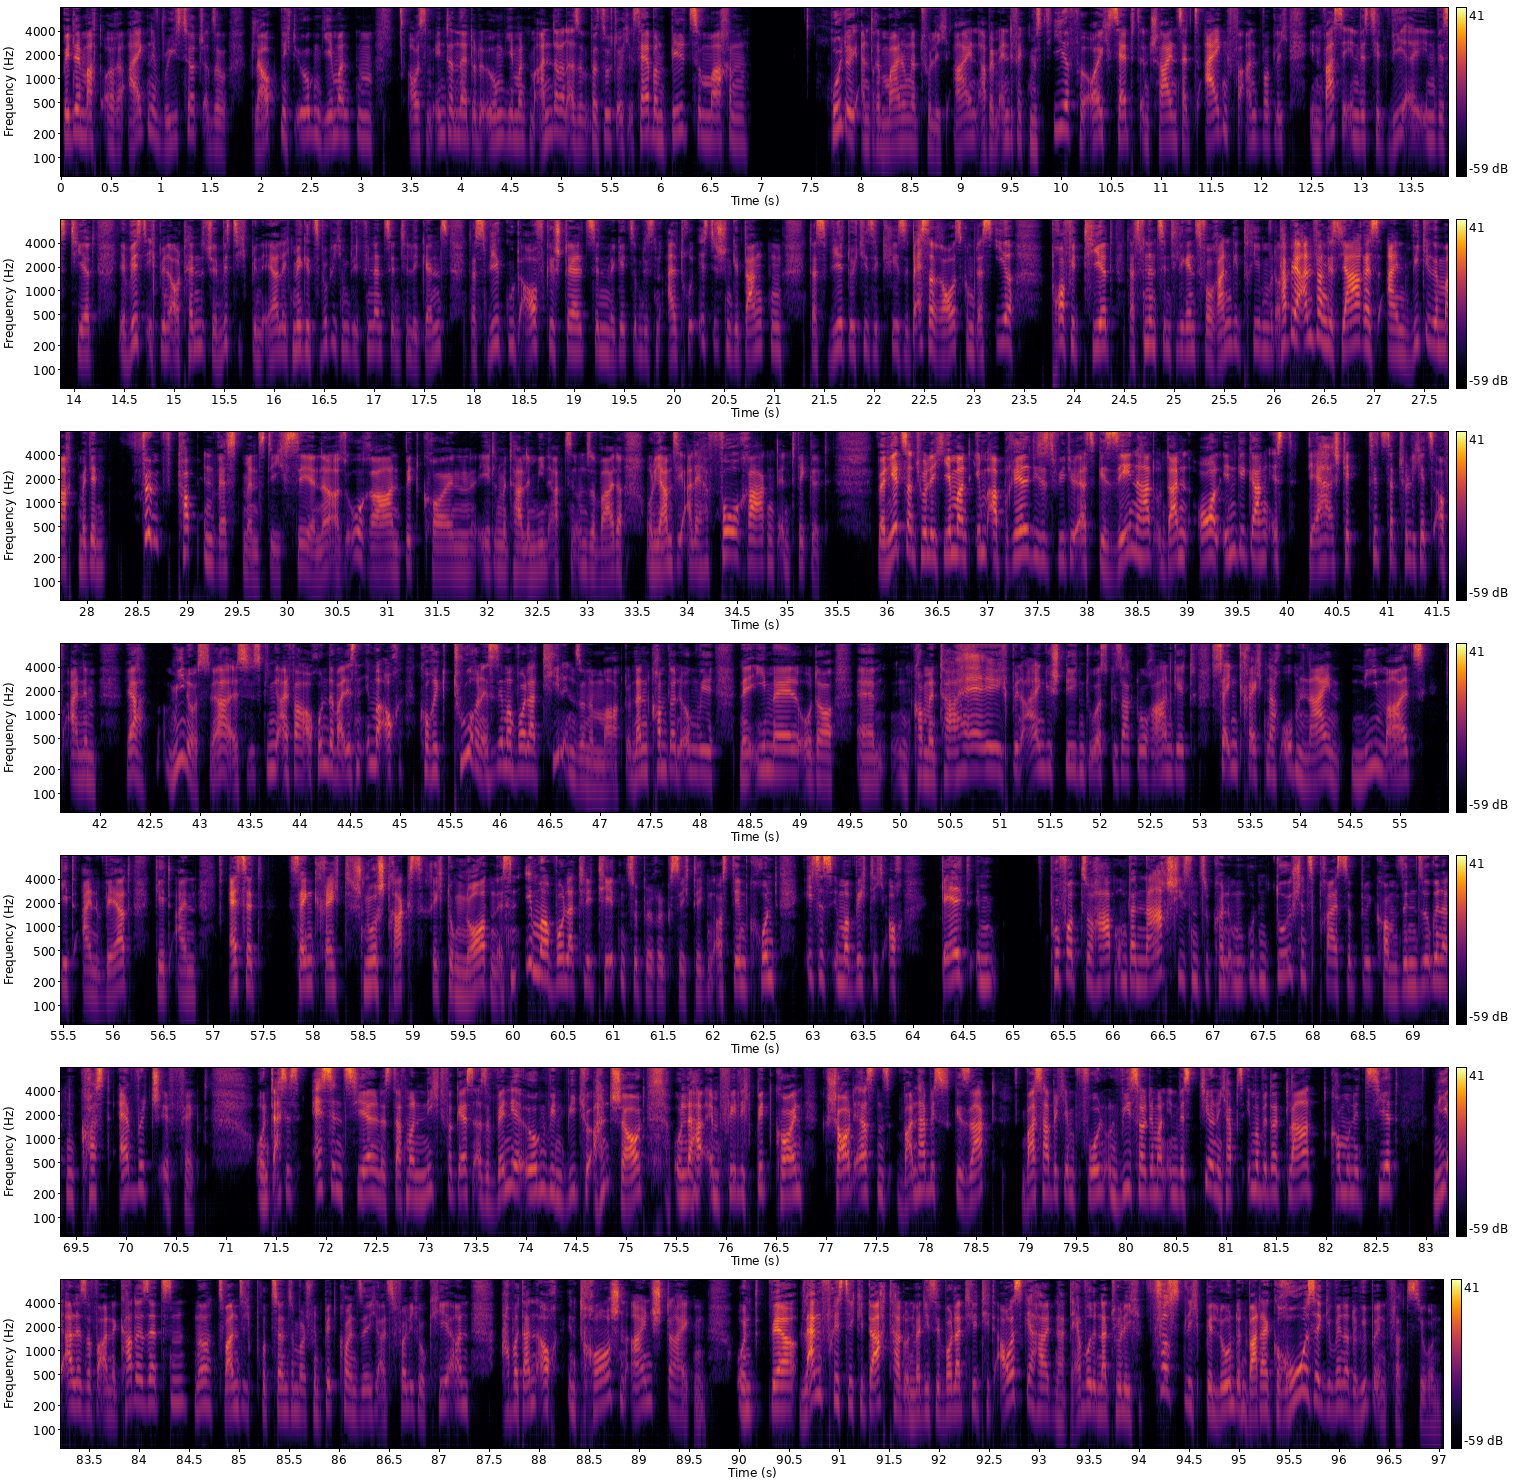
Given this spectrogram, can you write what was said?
Bitte macht eure eigene Research, also glaubt nicht irgendjemandem aus dem Internet oder irgendjemandem anderen, also versucht euch selber ein Bild zu machen, Holt euch andere Meinungen natürlich ein, aber im Endeffekt müsst ihr für euch selbst entscheiden, seid eigenverantwortlich, in was ihr investiert, wie ihr investiert. Ihr wisst, ich bin authentisch, ihr wisst, ich bin ehrlich. Mir geht's wirklich um die finanzielle Intelligenz, dass wir gut aufgestellt sind. Mir geht's um diesen altruistischen Gedanken, dass wir durch diese Krise besser rauskommen, dass ihr profitiert, dass finanzielle Intelligenz vorangetrieben wird. Ich habe ja Anfang des Jahres ein Video gemacht mit den fünf Top-Investments, die ich sehe, ne? also Uran, Bitcoin, Edelmetalle, Minenaktien und so weiter. Und die haben sie alle hervorragend entwickelt. Wenn jetzt natürlich jemand im April dieses Video erst gesehen hat und dann all in gegangen ist, der steht, sitzt natürlich jetzt auf einem ja, Minus. Ja, es, es ging einfach auch runter, weil es sind immer auch Korrekturen, es ist immer volatil in so einem Markt. Und dann kommt dann irgendwie eine E-Mail oder ähm, ein Kommentar, hey, ich bin eingestiegen, du hast gesagt, Uran geht senkrecht nach oben. Nein, niemals geht ein Wert, geht ein Asset senkrecht, schnurstracks Richtung Norden. Es sind immer Volatilitäten zu berücksichtigen. Aus dem Grund ist es immer wichtig, auch Geld im Puffer zu haben, um dann nachschießen zu können, um einen guten Durchschnittspreis zu bekommen, den sogenannten Cost-Average-Effekt. Und das ist essentiell und das darf man nicht vergessen. Also wenn ihr irgendwie ein Video anschaut und da empfehle ich Bitcoin, schaut erstens, wann habe ich es gesagt, was habe ich empfohlen und wie sollte man investieren. Ich habe es immer wieder klar kommuniziert, nie alles auf eine Karte setzen. Ne? 20% zum Beispiel Bitcoin sehe ich als völlig okay an, aber dann auch in Tranchen einsteigen. Und wer langfristig gedacht hat und wer diese Volatilität ausgehalten hat, der wurde natürlich fürstlich belohnt und war der große Gewinner der Hyperinflation.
